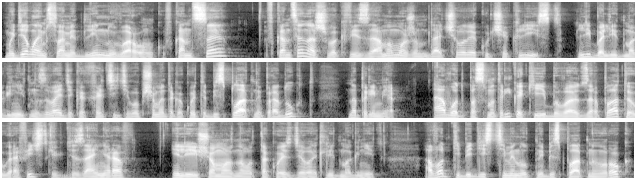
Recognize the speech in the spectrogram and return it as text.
Мы делаем с вами длинную воронку. В конце В конце нашего квиза мы можем дать человеку чек-лист, либо лид-магнит, называйте как хотите. В общем, это какой-то бесплатный продукт, например. А вот посмотри, какие бывают зарплаты у графических дизайнеров. Или еще можно вот такой сделать лид-магнит. А вот тебе 10-минутный бесплатный урок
